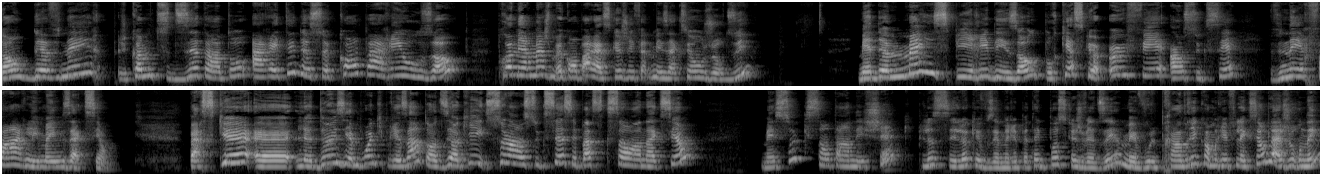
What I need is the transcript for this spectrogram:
Donc, devenir, comme tu disais tantôt, arrêter de se comparer aux autres. Premièrement, je me compare à ce que j'ai fait de mes actions aujourd'hui, mais de m'inspirer des autres pour qu'est-ce que eux font en succès, venir faire les mêmes actions. Parce que euh, le deuxième point qu'ils présentent, on dit, OK, ceux en succès, c'est parce qu'ils sont en action, mais ceux qui sont en échec, puis là, c'est là que vous aimerez peut-être pas ce que je vais dire, mais vous le prendrez comme réflexion de la journée.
